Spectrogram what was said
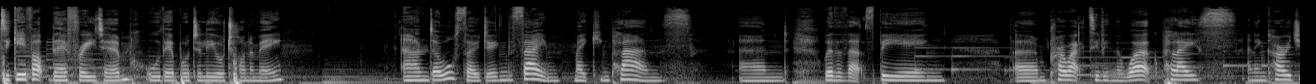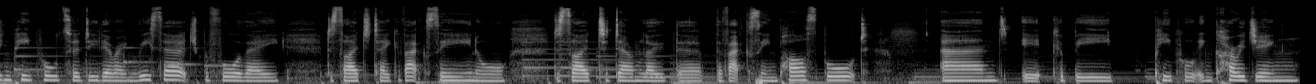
to give up their freedom or their bodily autonomy and are also doing the same, making plans. And whether that's being um, proactive in the workplace and encouraging people to do their own research before they decide to take a vaccine or decide to download the, the vaccine passport. And it could be people encouraging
